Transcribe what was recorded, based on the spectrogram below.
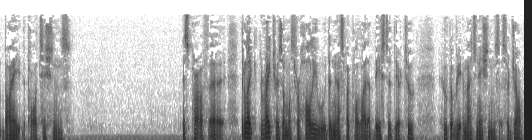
by the politicians. It's part of, uh, they're like writers almost for Hollywood, and that's why probably why they based it there too, who've got great imaginations. That's their job.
